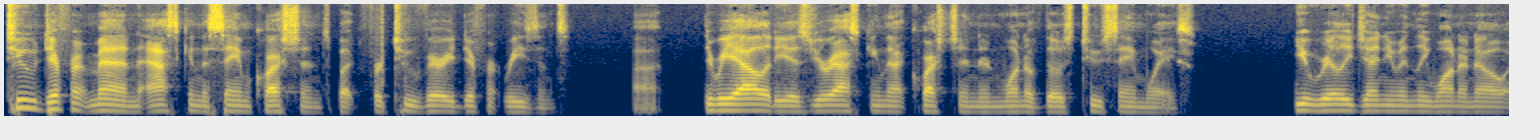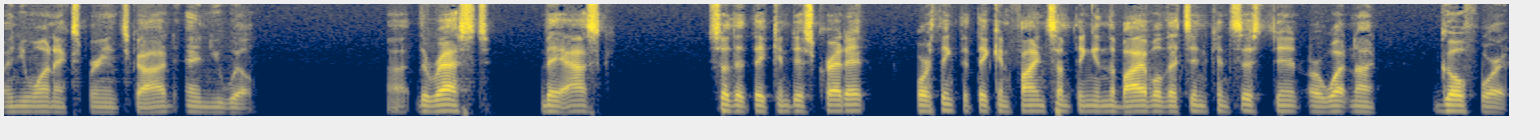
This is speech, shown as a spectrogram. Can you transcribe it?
two different men asking the same questions, but for two very different reasons. Uh, the reality is, you're asking that question in one of those two same ways. You really genuinely want to know and you want to experience God, and you will. Uh, the rest, they ask so that they can discredit or think that they can find something in the Bible that's inconsistent or whatnot. Go for it.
